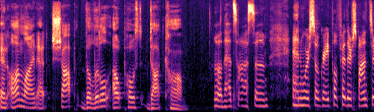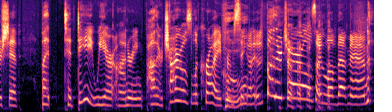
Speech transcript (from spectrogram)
and online at shopthelittleoutpost.com. Oh, that's awesome. And we're so grateful for their sponsorship. But today we are honoring Father Charles LaCroix from. Uh, Father Charles. I love that man.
